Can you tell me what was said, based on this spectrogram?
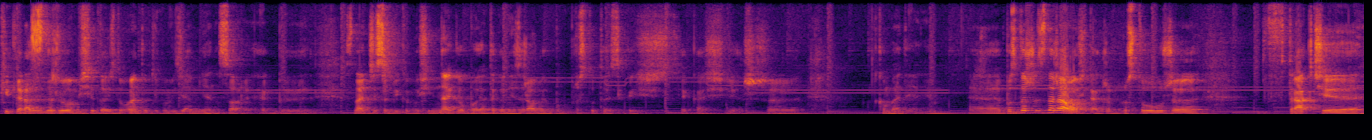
kilka razy zdarzyło mi się dojść do momentu, gdzie powiedziałem, nie no sorry, jakby znajdźcie sobie kogoś innego, bo ja tego nie zrobię, bo po prostu to jest jakaś, jakaś wiesz, e, komedia, nie? E, bo zdarzało się tak, że po prostu, że w trakcie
